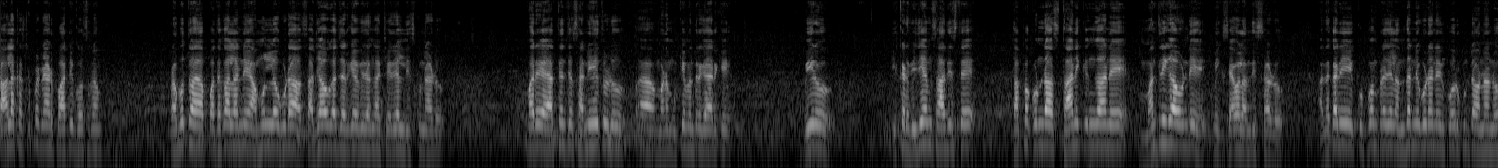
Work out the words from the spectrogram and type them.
చాలా కష్టపడినాడు పార్టీ కోసం. ప్రభుత్వ పథకాలన్నీ అమల్లో కూడా సజావుగా జరిగే విధంగా చర్యలు తీసుకున్నాడు. మరి అత్యంత సన్నిహితుడు మన ముఖ్యమంత్రి గారికి. వీరు ఇక్కడ విజయం సాధిస్తే తప్పకుండా స్థానికంగానే మంత్రిగా ఉండి మీకు సేవలు అందిస్తాడు. అందుకని కుప్పం ప్రజలందరినీ కూడా నేను కోరుకుంటా ఉన్నాను.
